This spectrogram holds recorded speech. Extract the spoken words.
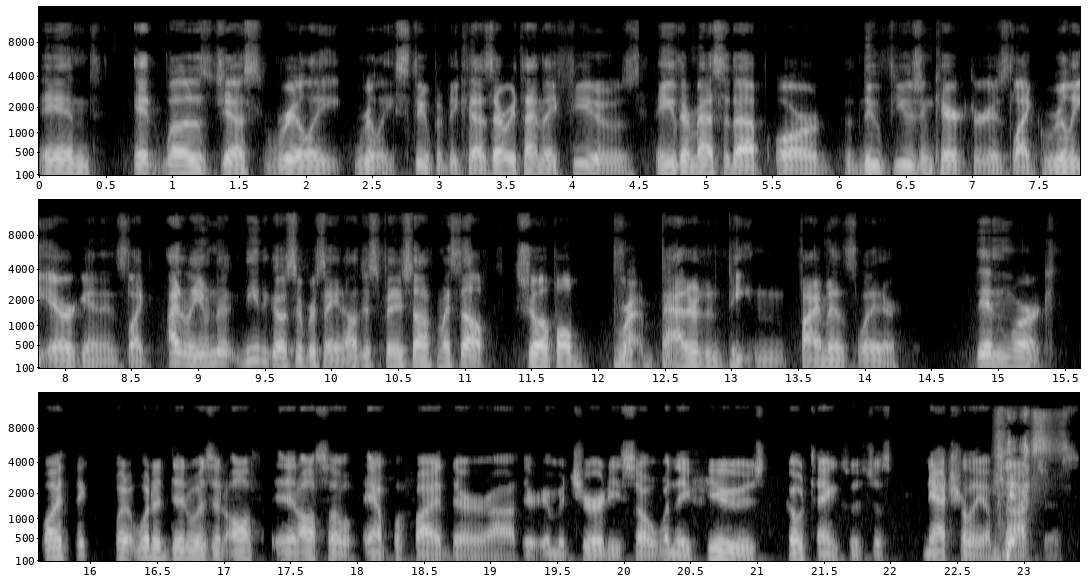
And it was just really, really stupid because every time they fuse, they either mess it up or the new fusion character is like really arrogant. And it's like, I don't even need to go Super Saiyan. I'll just finish off myself. Show up all battered and beaten five minutes later. Didn't work. Well, I think what what it did was it all it also amplified their uh, their immaturity. So when they fused, Gotenks was just naturally obnoxious. Yes.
